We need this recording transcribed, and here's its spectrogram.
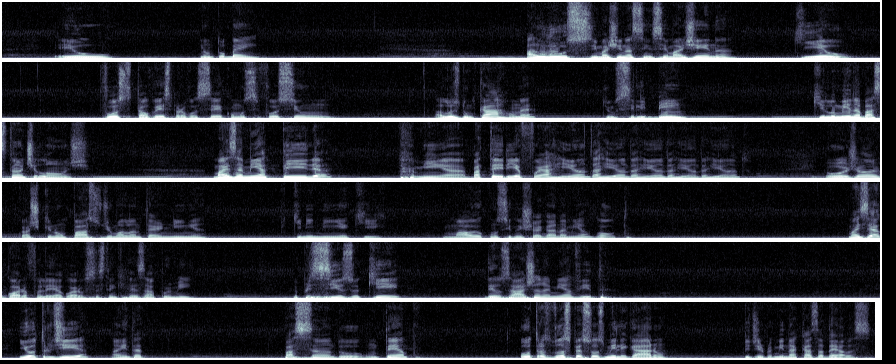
eu não estou bem. A luz, imagina assim, você imagina que eu fosse talvez para você como se fosse um a luz de um carro, né? De um silibim que ilumina bastante longe. Mas a minha pilha, a minha bateria foi arriando, arriando, arriando, arriando, arriando. Hoje eu acho que não passo de uma lanterninha pequenininha que mal eu consigo enxergar na minha volta. Mas e agora? Eu falei, agora vocês têm que rezar por mim. Eu preciso que Deus haja na minha vida. E outro dia, ainda passando um tempo, outras duas pessoas me ligaram, pedindo para mim ir na casa delas.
